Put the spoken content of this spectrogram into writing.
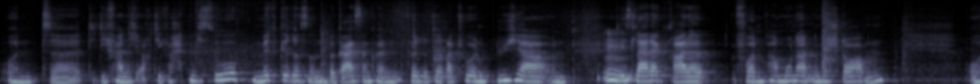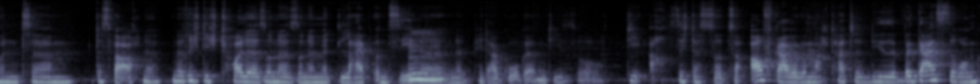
Und äh, die, die, fand ich auch, die hat mich so mitgerissen und begeistern können für Literatur und Bücher. Und mhm. die ist leider gerade vor ein paar Monaten gestorben. Und ähm, das war auch eine, eine richtig tolle, so eine, so eine mit Leib und Seele, mhm. eine Pädagogin, die so die auch sich das so zur Aufgabe gemacht hatte, diese Begeisterung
